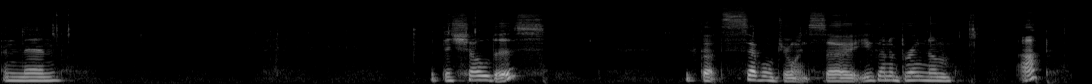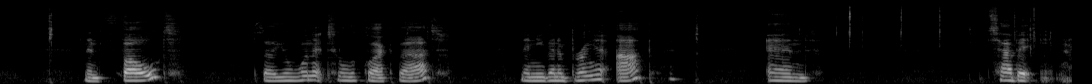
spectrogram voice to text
and then with the shoulders you've got several joints so you're going to bring them up then fold so you'll want it to look like that then you're going to bring it up and tab it in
